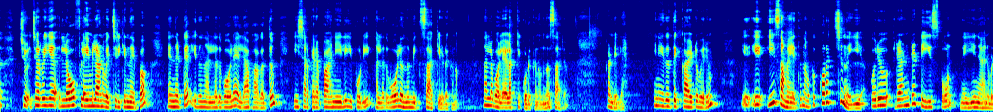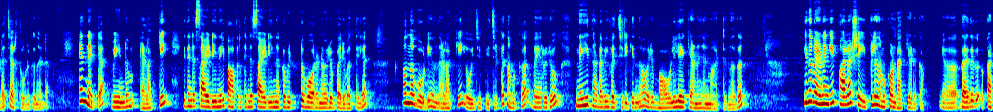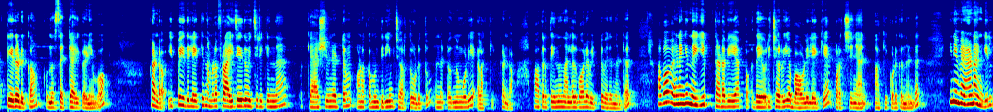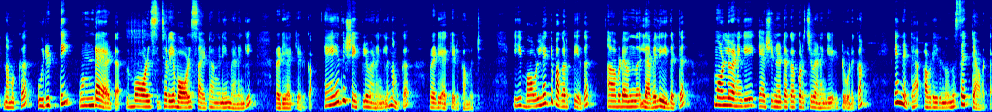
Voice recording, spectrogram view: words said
ചെറിയ ലോ ഫ്ലെയിമിലാണ് വെച്ചിരിക്കുന്നത് ഇപ്പോൾ എന്നിട്ട് ഇത് നല്ലതുപോലെ എല്ലാ ഭാഗത്തും ഈ ശർക്കര ശർക്കരപ്പാനിയിൽ ഈ പൊടി നല്ലതുപോലെ ഒന്ന് മിക്സാക്കി എടുക്കണം. നല്ലപോലെ ഇളക്കി കൊടുക്കണം എന്ന് സാരം. കണ്ടില്ലേ? ഇനി ഇത് തിക്കായിട്ട് വരും. ഈ- സമയത്ത് നമുക്ക് കുറച്ച് നെയ്യ് ഒരു രണ്ട് ടീസ്പൂൺ നെയ്യ് ഞാനിവിടെ ചേർത്ത് കൊടുക്കുന്നുണ്ട്. എന്നിട്ട് വീണ്ടും ഇളക്കി ഇതിന്റെ സൈഡിൽ നിന്ന് ഈ പാത്രത്തിന്റെ സൈഡിൽ നിന്നൊക്കെ വിട്ടു വിട്ടുപോരണ ഒരു പരുവത്തിൽ ഒന്നുകൂടി ഒന്ന് ഇളക്കി യോജിപ്പിച്ചിട്ട് നമുക്ക് വേറൊരു നെയ്യ് തടവി വച്ചിരിക്കുന്ന ഒരു ബൗളിലേക്കാണ് ഞാൻ മാറ്റുന്നത്. ഇത് വേണമെങ്കിൽ പല ഷേപ്പിൽ നമുക്ക് ഉണ്ടാക്കിയെടുക്കാം. അതായത് കട്ട് ചെയ്തെടുക്കാം. ഒന്ന് സെറ്റായി കഴിയുമ്പോൾ. കണ്ടോ? ഇപ്പോൾ ഇതിലേക്ക് നമ്മൾ ഫ്രൈ ചെയ്ത് വെച്ചിരിക്കുന്ന കാഷ്യൂനട്ടും ഉണക്കമുന്തിരിയും ചേർത്ത് കൊടുത്തു. എന്നിട്ടൊന്നും കൂടി ഇളക്കി. കണ്ടോ? പാത്രത്തിൽ നിന്ന് നല്ലതുപോലെ വിട്ട് വരുന്നുണ്ട്. അപ്പോൾ വേണമെങ്കിൽ നെയ്യ് തടവിയ അതേ ഒരു ചെറിയ ബൗളിലേക്ക് കുറച്ച് ഞാൻ ആക്കി കൊടുക്കുന്നുണ്ട്. ഇനി വേണമെങ്കിൽ നമുക്ക് ഉരുട്ടി ഉണ്ടയായിട്ട് ബോൾസ് ചെറിയ ബോൾസ് ആയിട്ട് അങ്ങനെയും വേണമെങ്കിൽ റെഡിയാക്കി എടുക്കാം. ഏത് ഷേപ്പിൽ വേണമെങ്കിലും നമുക്ക് റെഡിയാക്കി എടുക്കാൻ പറ്റും. ഈ ബൗളിലേക്ക് പകർത്തിയത് അവിടെ ഒന്ന് ലെവൽ ചെയ്തിട്ട് മുകളിൽ വേണമെങ്കിൽ ക്യാഷ്യൂനായിട്ടൊക്കെ കുറച്ച് വേണമെങ്കിൽ ഇട്ട് കൊടുക്കാം. എന്നിട്ട് അവിടെ ഇരുന്നൊന്ന് സെറ്റ് ആവട്ടെ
